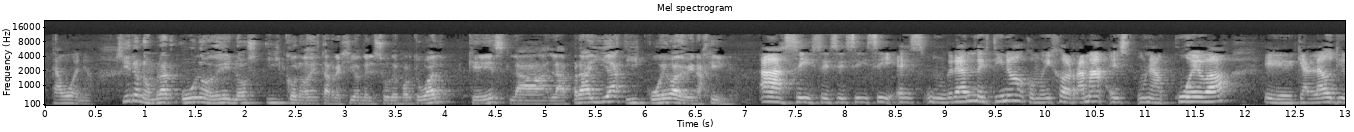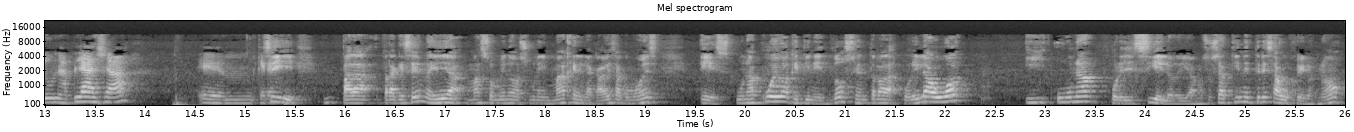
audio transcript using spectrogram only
está bueno. Quiero nombrar uno de los íconos de esta región del sur de Portugal, que es la, la playa y cueva de Benagil. Ah, sí, sí, sí, sí, sí. Es un gran destino. Como dijo Rama, es una cueva eh, que al lado tiene una playa. Que Sí, para, para que se den una idea, más o menos una imagen en la cabeza como es, es una cueva que tiene dos entradas por el agua y una por el cielo, digamos. O sea, tiene tres agujeros, ¿no?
